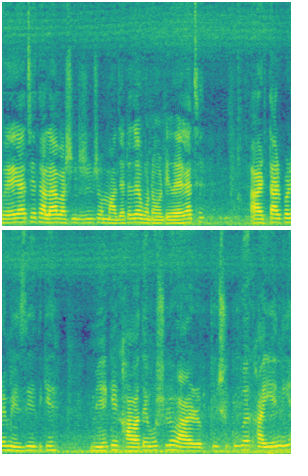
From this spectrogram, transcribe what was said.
হয়ে গেছে, থালা, বাসন টাসন সব মাজা টাজা মোটামুটি হয়ে গেছে। আর তারপরে মেজদি এদিকে মেয়েকে খাওয়াতে বসল আর পুচকুকে খাইয়ে নিয়ে,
